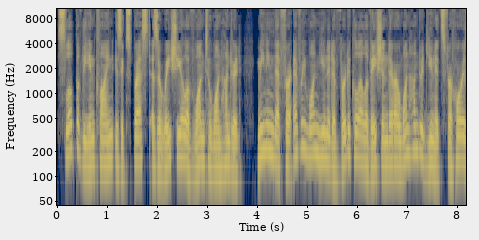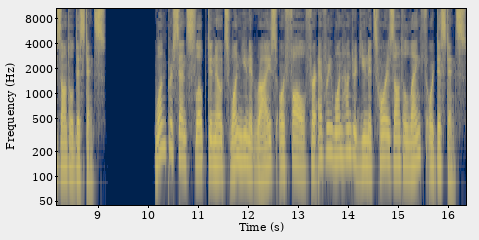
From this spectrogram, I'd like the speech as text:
slope of the incline is expressed as a ratio of 1 to 100, meaning that for every 1 unit of vertical elevation there are 100 units for horizontal distance. 1% slope denotes 1 unit rise or fall for every 100 units horizontal length or distance.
